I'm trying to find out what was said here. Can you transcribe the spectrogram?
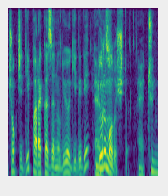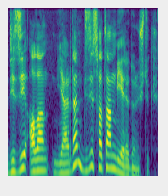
çok ciddi para kazanılıyor gibi bir Evet. durum oluştu. Evet. Çünkü dizi alan yerden dizi satan bir yere dönüştük.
